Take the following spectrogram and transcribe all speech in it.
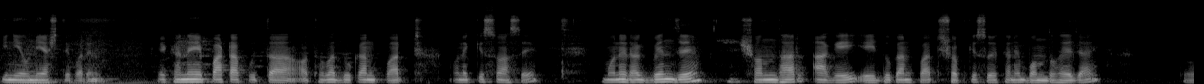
কিনেও নিয়ে আসতে পারেন। এখানে পাটা পুতা অথবা দোকানপাট অনেক কিছু আছে। মনে রাখবেন যে সন্ধ্যার আগেই এই দোকানপাট সব কিছু এখানে বন্ধ হয়ে যায়। তো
